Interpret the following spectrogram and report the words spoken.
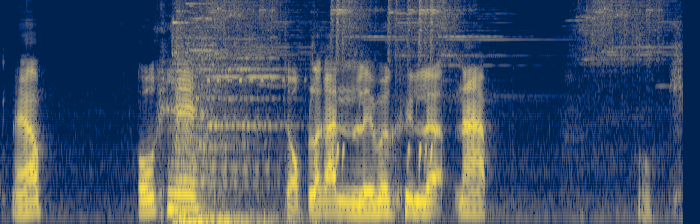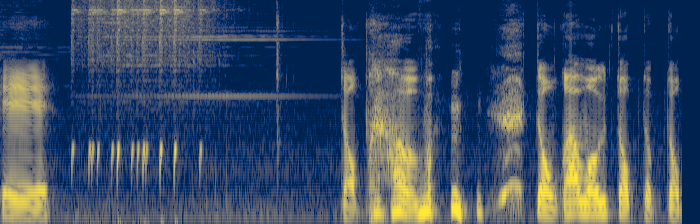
ๆนะครับ โอเค จบแล้วกันเลเวลขึ้นแล้วนะครับ โอเค จบครับ จบครับผมจบจบจบ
